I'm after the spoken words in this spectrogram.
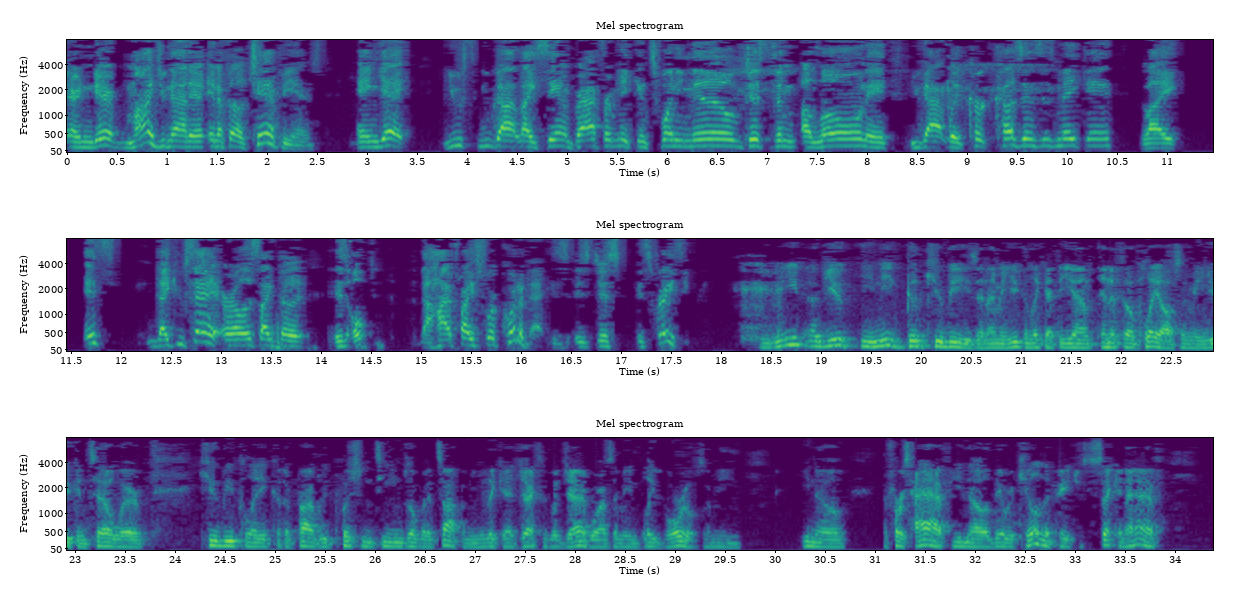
and they're mind you now they're NFL champions, and yet you you got like Sam Bradford making twenty mil just him alone, and you got what Kirk Cousins is making. Like it's like you said, Earl. It's like the is the high price for a quarterback is is just it's crazy. You need uh, you you need good QBs, and I mean, you can look at the um, NFL playoffs. I mean, you can tell where QB play could have probably pushing teams over the top. I mean, you look at Jacksonville Jaguars. I mean, Blake Bortles. I mean, you know, the first half, you know, they were killing the Patriots. The second half,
